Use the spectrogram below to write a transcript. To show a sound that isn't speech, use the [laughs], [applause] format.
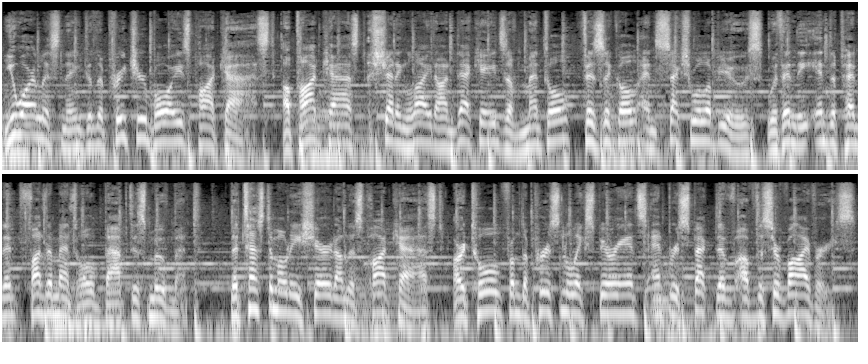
You are listening to the Preacher Boys Podcast, a podcast shedding light on decades of mental, physical, and sexual abuse within the independent fundamental Baptist movement. The testimonies shared on this podcast are told from the personal experience and perspective of the survivors.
